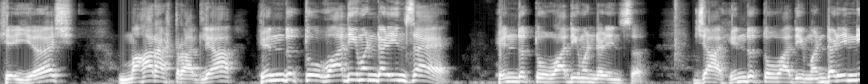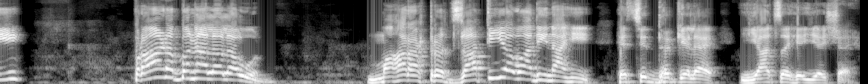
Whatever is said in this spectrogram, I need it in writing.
हे यश महाराष्ट्रातल्या हिंदुत्ववादी मंडळींचं आहे. हिंदुत्ववादी मंडळींचं. ज्या हिंदुत्ववादी मंडळींनी प्राणपणाला लावून महाराष्ट्र जातीयवादी नाही हे सिद्ध केलंय याचं हे यश आहे.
